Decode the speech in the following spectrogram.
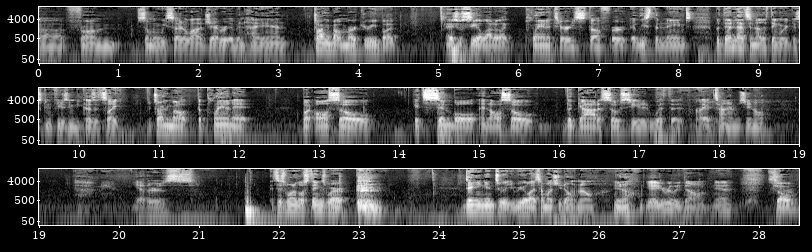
uh, from someone we cite a lot, Jabir ibn Hayyan, talking about Mercury, but as you'll see, a lot of like planetary stuff, or at least the names. But then that's another thing where it gets confusing because it's like they're talking about the planet, but also its symbol and also the god associated with it Right. at times, you know? Yeah, there's it's just one of those things where digging into it, you realize how much you don't know. You know. yeah, you really don't. Yeah. So Sure.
